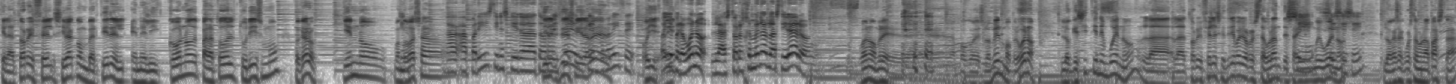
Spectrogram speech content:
que la Torre Eiffel se iba a convertir en, en el icono para todo el turismo? Pues claro, ¿quién no, cuando ¿Quién- vas a... a, a París tienes que ir a la Torre Tienes- tienes que Eiffel. Oye, Oye, pero bueno, las Torres Gemelas las tiraron. Bueno, hombre, eh, tampoco es lo mismo, pero bueno, lo que sí tiene bueno la, la Torre Eiffel es que tiene varios restaurantes ahí Sí, muy sí, buenos, sí, sí. lo que se cuestan una pasta.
